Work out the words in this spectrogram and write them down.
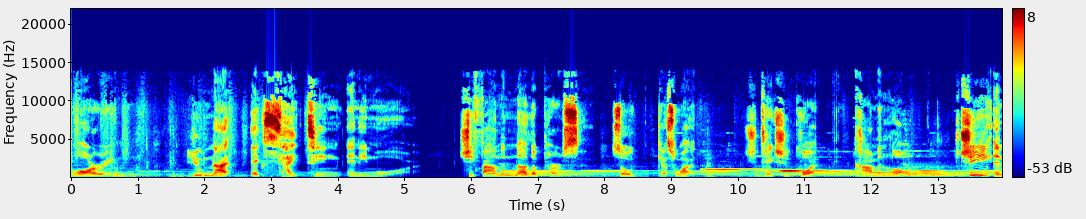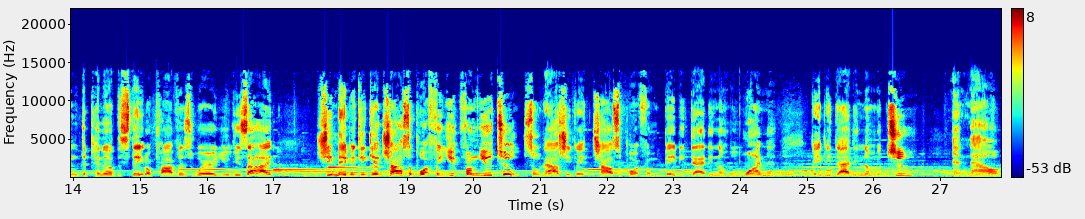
boring. You not exciting anymore. She found another person. So guess what? She takes you court. Common law. She, independent of the state or province where you reside, she maybe could get child support for you from you too. So now she get child support from baby daddy number one, baby daddy number two, and now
